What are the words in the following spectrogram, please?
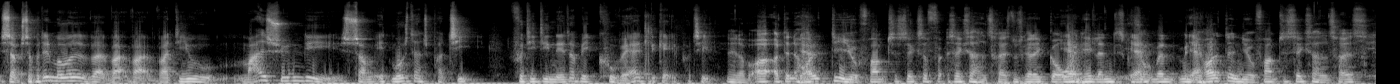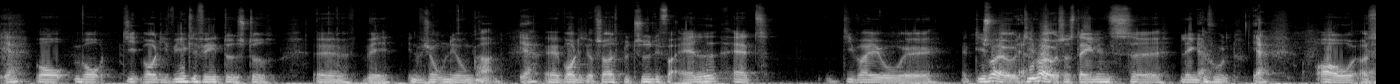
så, så på den måde var, var, var de jo meget synlige som et modstandsparti, fordi de netop ikke kunne være et legalt parti. Netop. Og, og den holdt ja. de jo frem til 56, nu skal det ikke gå over ja. en helt anden diskussion, ja. men, men ja. de holdt den jo frem til 56, ja. hvor, hvor, de, hvor de virkelig fik et dødstød øh, ved invasionen i Ungarn. Ja. Øh, hvor det jo så også blev tydeligt for alle, at de var jo, øh, de var jo, ja. de var jo så Stalins øh, længdehund. Ja. ja. Og, og, ja.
